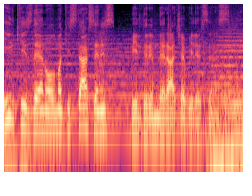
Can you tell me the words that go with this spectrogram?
ilk izleyen olmak isterseniz bildirimleri açabilirsiniz.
